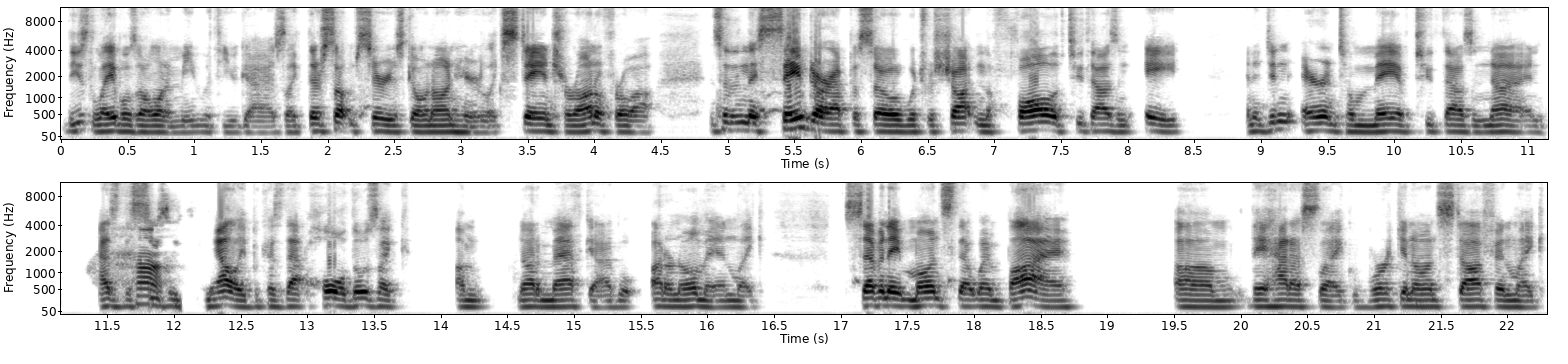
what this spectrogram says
these labels all want to meet with you guys. Like, there's something serious going on here. Like, stay in Toronto for a while. And so then they saved our episode, which was shot in the fall of 2008, and it didn't air until May of 2009 as the huh. season finale because that whole those like I'm not a math guy, but I don't know, man. Like seven eight months that went by, um, they had us like working on stuff and like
